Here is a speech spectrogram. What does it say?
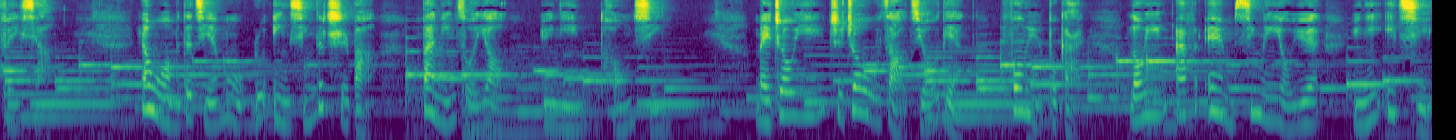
飞翔。让我们的节目如隐形的翅膀，伴您左右，与您同行。每周一至周五早九点，风雨不改。龙吟 FM 心灵有约，与您一起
